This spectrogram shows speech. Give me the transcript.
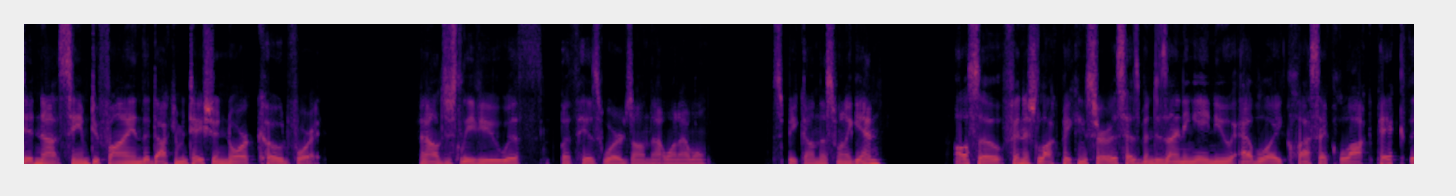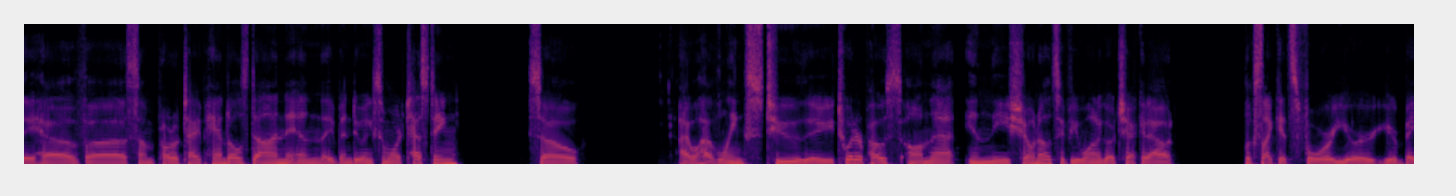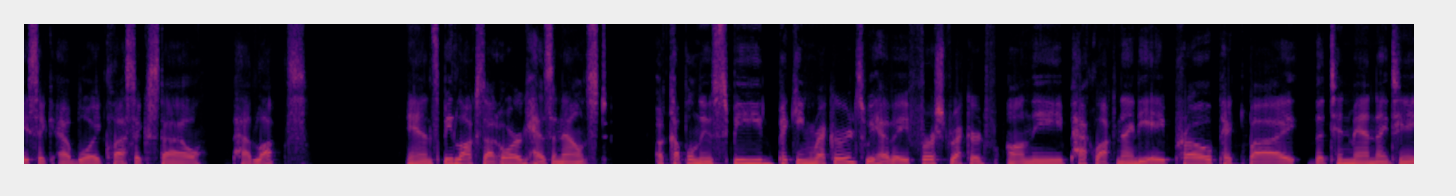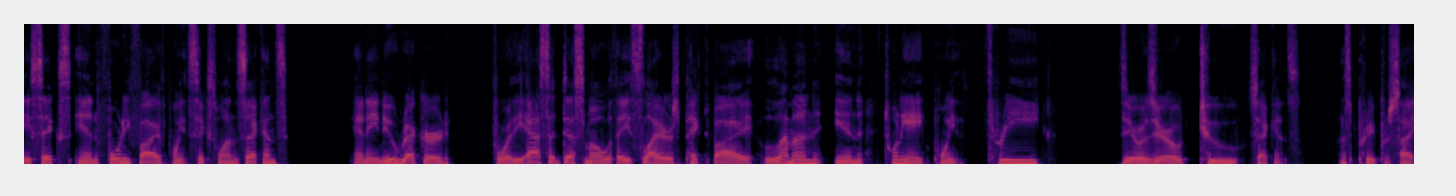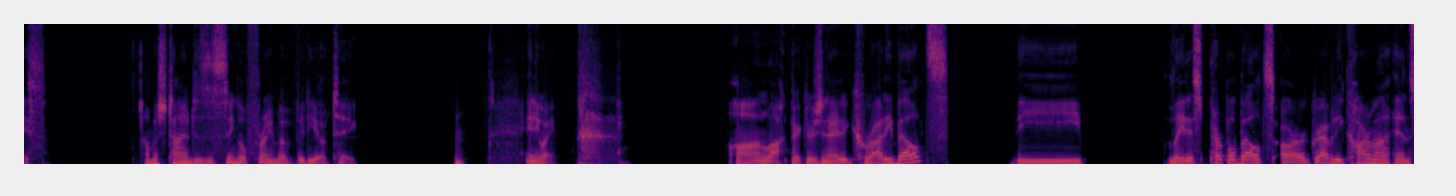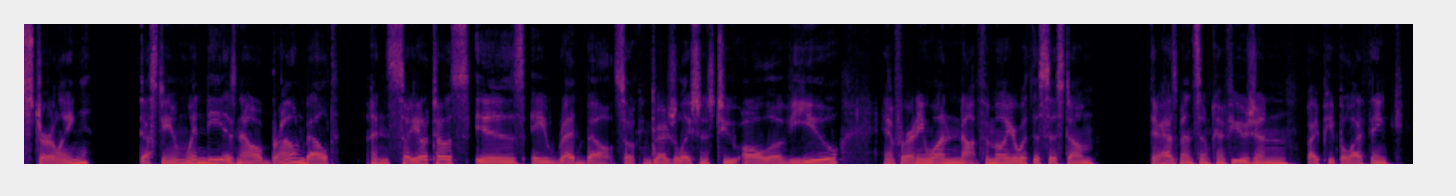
Did not seem to find the documentation nor code for it. And I'll just leave you with, with his words on that one. I won't speak on this one again. Also, Finnish Lockpicking Service has been designing a new Abloy Classic lockpick. They have uh, some prototype handles done and they've been doing some more testing. So, I will have links to the Twitter posts on that in the show notes if you want to go check it out. Looks like it's for your, your basic Abloy Classic style padlocks. And speedlocks.org has announced a couple new speed picking records. We have a first record on the Paclock 98 Pro picked by the Tin Man 1986 in 45.61 seconds, and a new record for the Asset Decimo with eight sliders picked by Lemon in 28.3002 seconds. That's pretty precise. How much time does a single frame of video take? Hmm. Anyway, on Lockpickers United karate belts. The latest purple belts are Gravity Karma and Sterling. Dusty and Windy is now a brown belt, and Soyotos is a red belt. So, congratulations to all of you. And for anyone not familiar with the system, there has been some confusion by people, I think.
